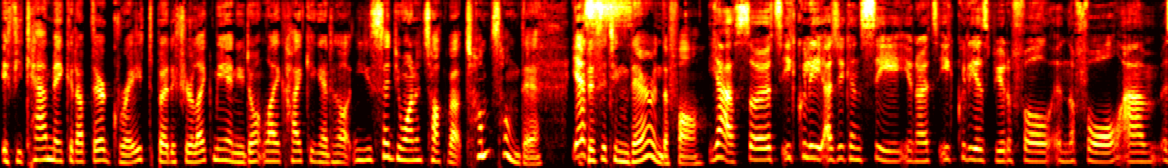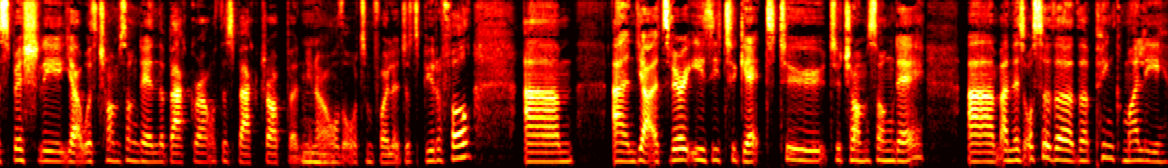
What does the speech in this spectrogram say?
if you can make it up there, great. But if you're like me and you don't like hiking at all, you said you want to talk about Cheomseongdae. Yes. Visiting there in the fall. Yeah, so it's equally, as you can see, you know, it's equally as beautiful in the fall, um, especially, yeah, with Cheomseongdae in the background, with this backdrop and, you know, all the autumn foliage. It's beautiful. Um, and yeah, it's very easy to get to, to Cheomseongdae. Um, and there's also the, the pink muhly.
